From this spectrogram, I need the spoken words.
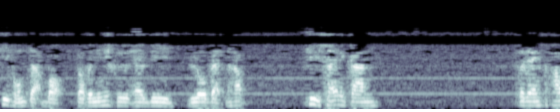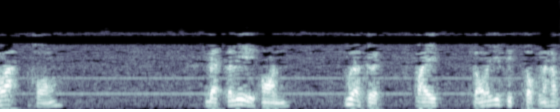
ที่ผมจะบอกต่อไปนี้คือ LED low bat นะครับ ที่ใช้ในการ แสดงสภาวะของ แบตเตอรี่ออน เมื่อเกิดไฟ 220 ตกนะครับ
